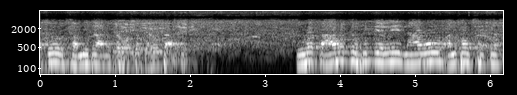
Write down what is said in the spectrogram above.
ಅದು ಸಂವಿಧಾನದ ಒಂದು ಗ್ರಂಥ. ಇವತ್ತು ಆ ಒಂದು ಹಿನ್ನೆಲೆಯಲ್ಲಿ ನಾವು ಅನುಭವಿಸ್ತಕ್ಕಂಥ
